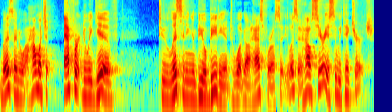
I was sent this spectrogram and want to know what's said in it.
Listen, how much effort do we give to listening and be obedient to what God has for us? Listen, how serious do we take church?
